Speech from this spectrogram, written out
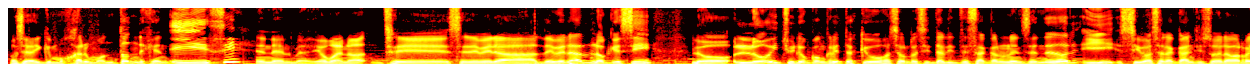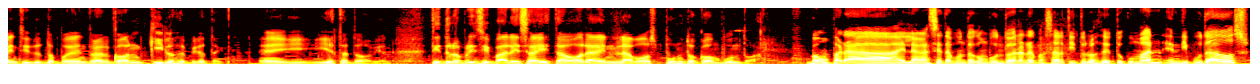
O sea, hay que mojar un montón de gente. y sí. en el medio. Bueno, se, se deberá develar. Lo que sí, lo, lo hecho y lo concreto es que vos vas a un recital y te sacan un encendedor y si vas a la cancha y sos de la barra de instituto, puedes entrar con kilos de pirotecnia. Eh, y, y está todo bien. Títulos principales a esta hora en lavoz.com.ar. Vamos para la gaceta.com.ar a repasar títulos de Tucumán en diputados.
